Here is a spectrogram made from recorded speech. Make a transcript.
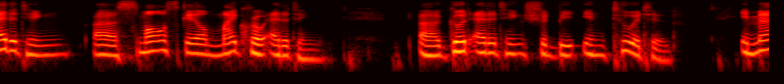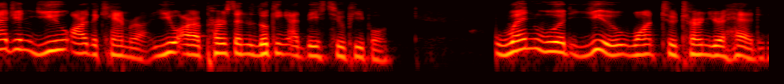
editing, uh, small scale micro editing, uh, good editing should be intuitive. Imagine you are the camera. You are a person looking at these two people. When would you want to turn your head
